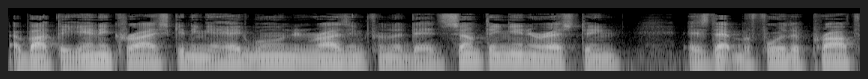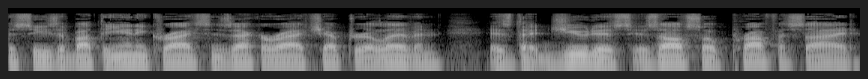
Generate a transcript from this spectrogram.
about the Antichrist getting a head wound and rising from the dead. Something interesting is that before the prophecies about the Antichrist in Zechariah chapter 11 is that Judas is also prophesied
